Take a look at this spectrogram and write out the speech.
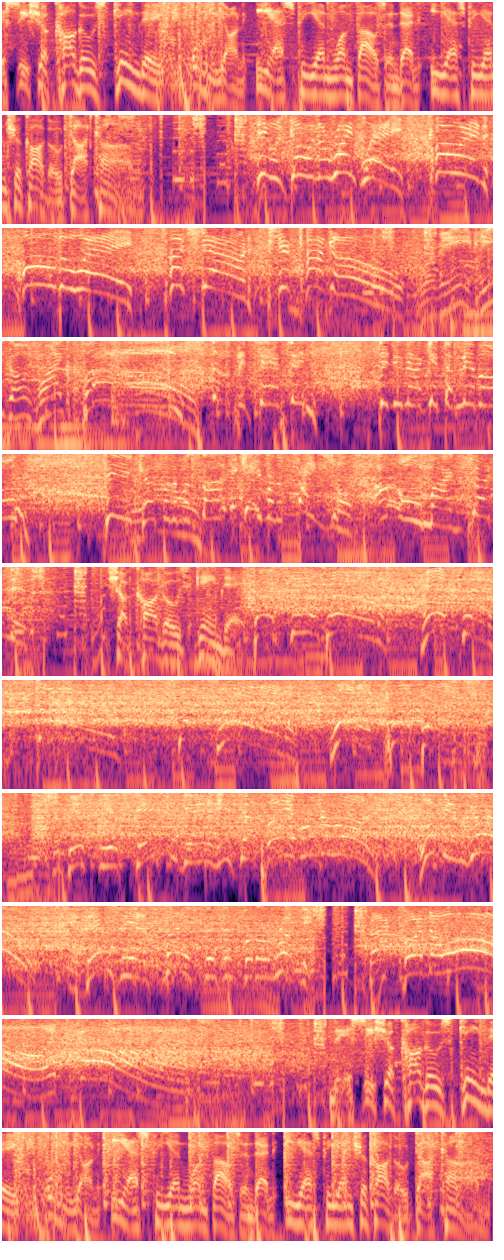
This is Chicago's game day only on ESPN 1000 and E ESPNChicago.com. He was going the right way. Cohen all the way. Touchdown, Chicago. Levine, he goes right. Ball! Oh, stop it, Sampson! Did you not get the memo? He didn't come for the massage, he came for the facial. Oh my goodness! Chicago's game day. Garcia's home. Hanson Trubisky escapes again, and he's got plenty of room to run. Look at him go. There's the athleticism for the rookie. Back toward the wall. It's gone. This is Chicago's game day only on ESPN 1000 and ESPNChicago.com.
